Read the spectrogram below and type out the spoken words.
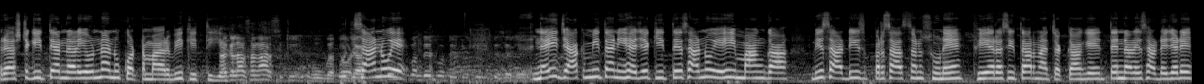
ਅਰੈਸਟ ਕੀਤੇ ਨਾਲੇ ਉਹਨਾਂ ਨੂੰ ਕੁੱਟਮਾਰ ਵੀ ਕੀਤੀ ਹੈ। ਅਗਲਾ ਸੰਘਰਸ਼ ਕੀ ਹੋਊਗਾ ਤੁਹਾਡਾ? ਸਾਨੂੰ ਇਹ ਨਹੀਂ ਜ਼ਖਮੀ ਤਾਂ ਨਹੀਂ ਹਜੇ ਕੀਤੇ। ਸਾਨੂੰ ਇਹੀ ਮੰਗ ਆ ਵੀ ਸਾਡੀ ਪ੍ਰਸ਼ਾਸਨ ਸੁਣੇ ਫੇਰ ਅਸੀਂ ਧਰਨਾ ਚੱਕਾਂਗੇ ਤੇ ਨਾਲੇ ਸਾਡੇ ਜਿਹੜੇ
